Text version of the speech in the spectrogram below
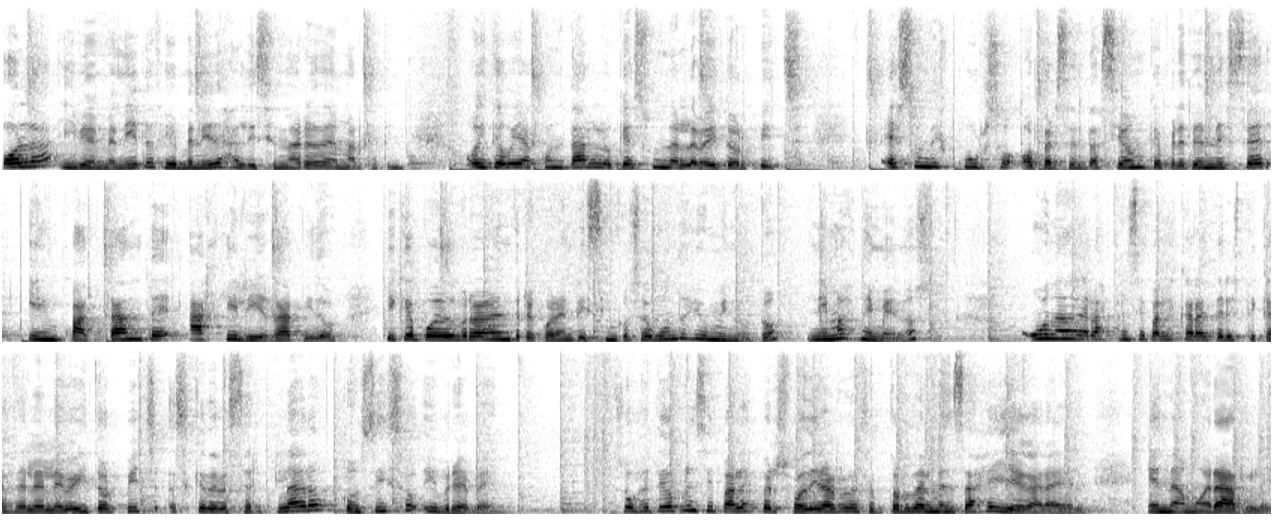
Hola y bienvenidos bienvenidas al Diccionario de Marketing. Hoy te voy a contar lo que es un elevator pitch. Es un discurso o presentación que pretende ser impactante, ágil y rápido y que puede durar entre 45 segundos y un minuto, ni más ni menos. Una de las principales características del elevator pitch es que debe ser claro, conciso y breve. Su objetivo principal es persuadir al receptor del mensaje y llegar a él, enamorarle.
